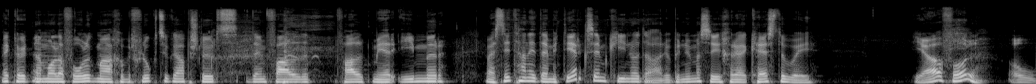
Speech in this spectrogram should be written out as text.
Wir könnten noch mal eine Folge machen über Flugzeugabstürze. In dem Fall fällt mir immer, ich weiss nicht, habe ich den mit dir gesehen im Kino da? Ich bin nicht mehr sicher, äh, Castaway. Ja, voll. Oh.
